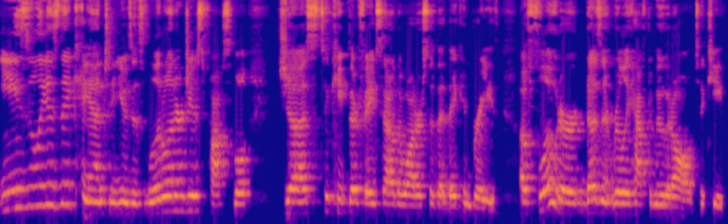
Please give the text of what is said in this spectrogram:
easily as they can to use as little energy as possible just to keep their face out of the water so that they can breathe. A floater doesn't really have to move at all to keep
